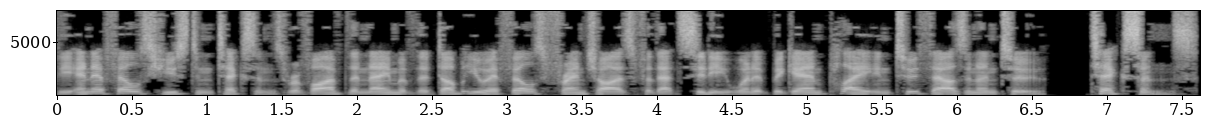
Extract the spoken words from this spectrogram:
the NFL's Houston Texans revived the name of the WFL's franchise for that city when it began play in 2002. Texans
